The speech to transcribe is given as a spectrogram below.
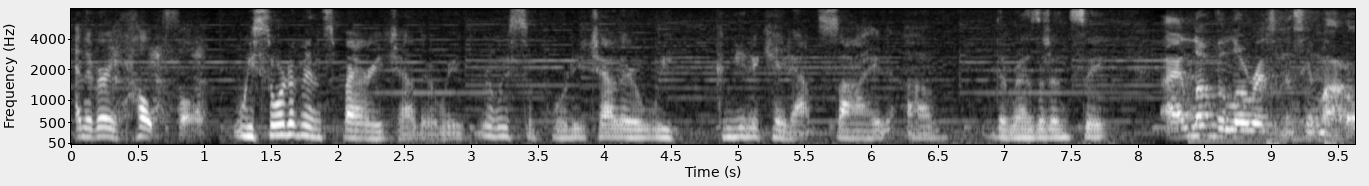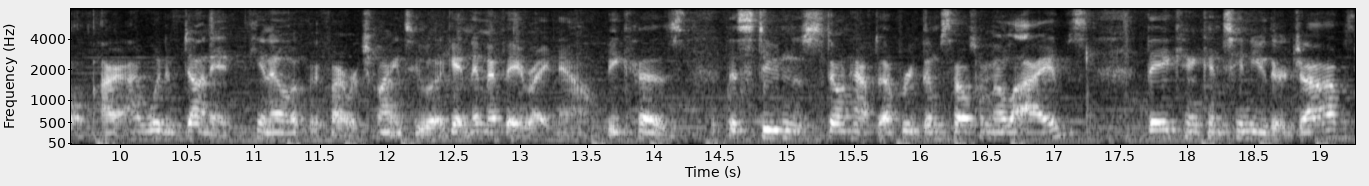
and they're very helpful. We sort of inspire each other. We really support each other. We communicate outside of the residency. I love the low residency model. I, I would have done it, you know, if, if I were trying to uh, get an MFA right now because the students don't have to uproot themselves from their lives. They can continue their jobs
